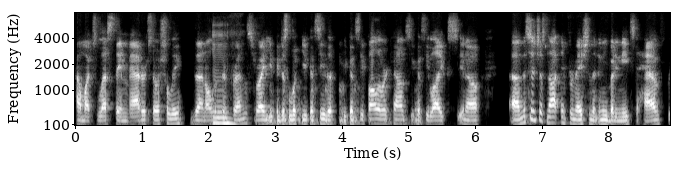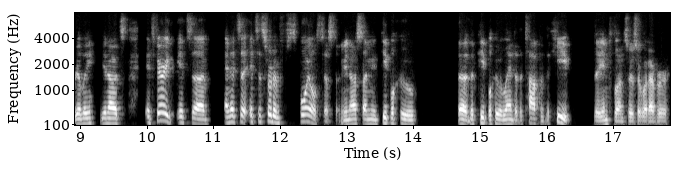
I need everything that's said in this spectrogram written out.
how much less they matter socially than all of mm. their friends right you can just look you can see the you can see follower counts you can see likes you know um, this is just not information that anybody needs to have really you know it's it's very it's a and it's a it's a sort of spoil system you know so i mean people who the the people who land at the top of the heap the influencers or whatever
